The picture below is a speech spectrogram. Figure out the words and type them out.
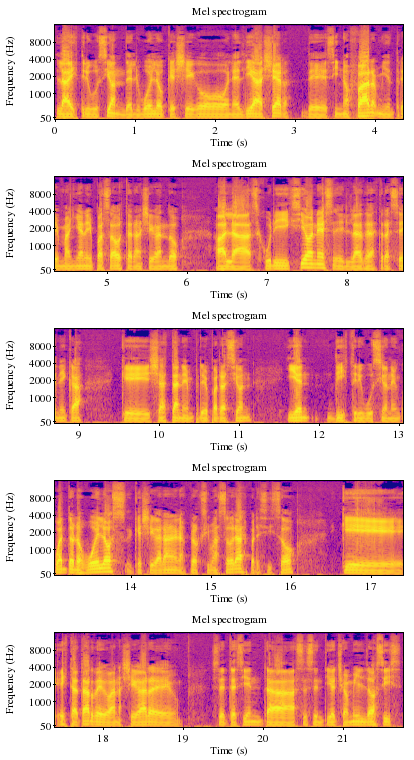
la distribución del vuelo que llegó en el día de ayer de Sinopharm, mientras mañana y pasado estarán llegando a las jurisdicciones, eh, las de AstraZeneca, que ya están en preparación y en distribución. En cuanto a los vuelos que llegarán en las próximas horas, precisó que esta tarde van a llegar eh, 768 mil dosis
